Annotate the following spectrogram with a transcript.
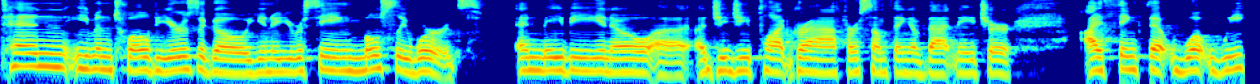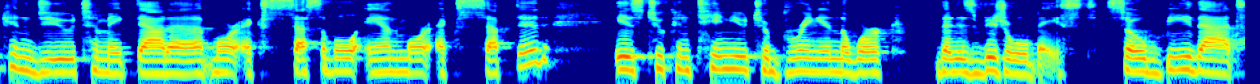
10, even 12 years ago, you know, you were seeing mostly words and maybe, you know, a, a ggplot graph or something of that nature. I think that what we can do to make data more accessible and more accepted is to continue to bring in the work that is visual based. So, be that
